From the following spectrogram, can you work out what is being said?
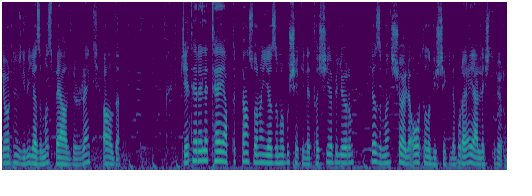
gördüğünüz gibi yazımız beyaz bir renk aldı. CTRL T yaptıktan sonra yazımı bu şekilde taşıyabiliyorum. Yazımı şöyle ortalı bir şekilde buraya yerleştiriyorum.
